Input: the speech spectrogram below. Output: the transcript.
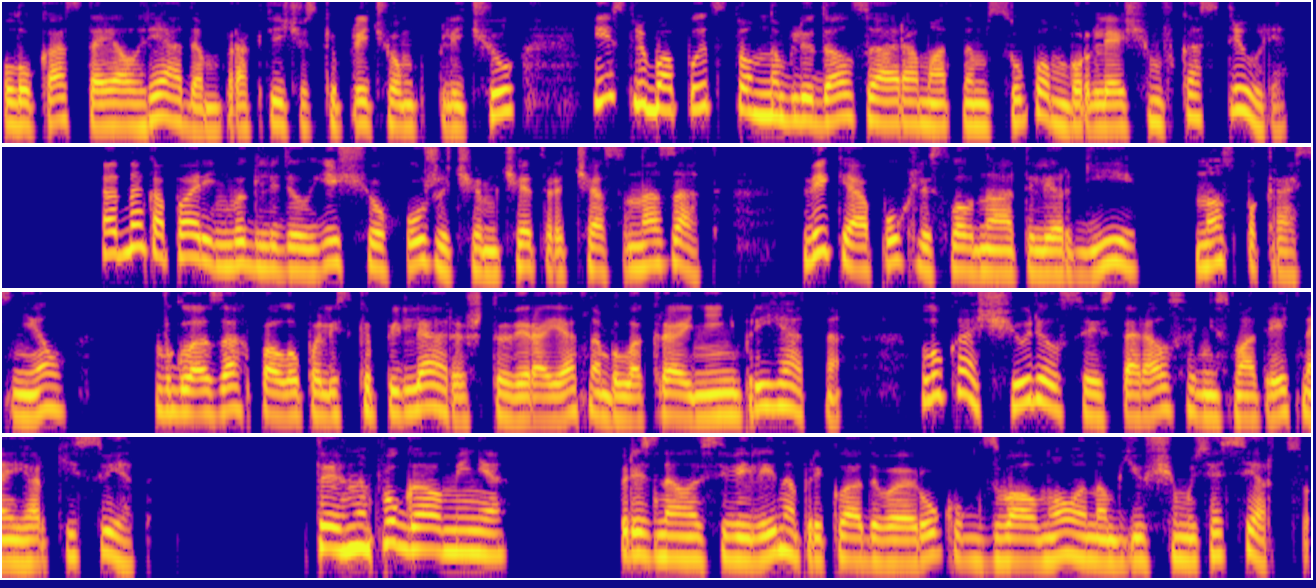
Лука стоял рядом, практически плечом к плечу, и с любопытством наблюдал за ароматным супом, бурлящим в кастрюле. Однако парень выглядел еще хуже, чем четверть часа назад. Веки опухли, словно от аллергии, нос покраснел, в глазах полопались капилляры, что, вероятно, было крайне неприятно. Лука щурился и старался не смотреть на яркий свет. «Ты напугал меня», — призналась Эвелина, прикладывая руку к взволнованно бьющемуся сердцу.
